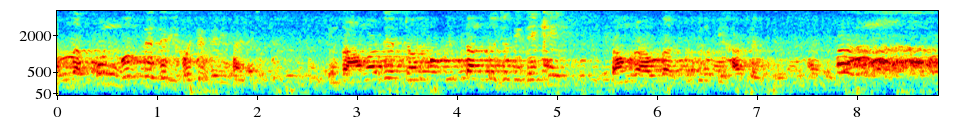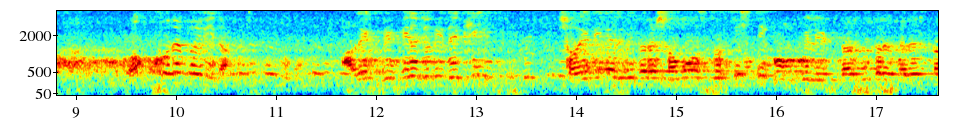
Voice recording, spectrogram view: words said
আল্লাহ কোন বলতে দেরি, হইতে দেরি হয় না। কিন্তু আমাদের জন্ম বৃত্তান্ত যদি দেখি, তো আমরা আল্লাহর কুদরতি হাতের তৈরি। অক্ষরে তৈরি না। আরেক দিক দিয়ে যদি দেখি, ছয় দিনের ভিতরে সমস্ত সৃষ্টি কমপ্লিট তার ভিতরে ফেরেস্তা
